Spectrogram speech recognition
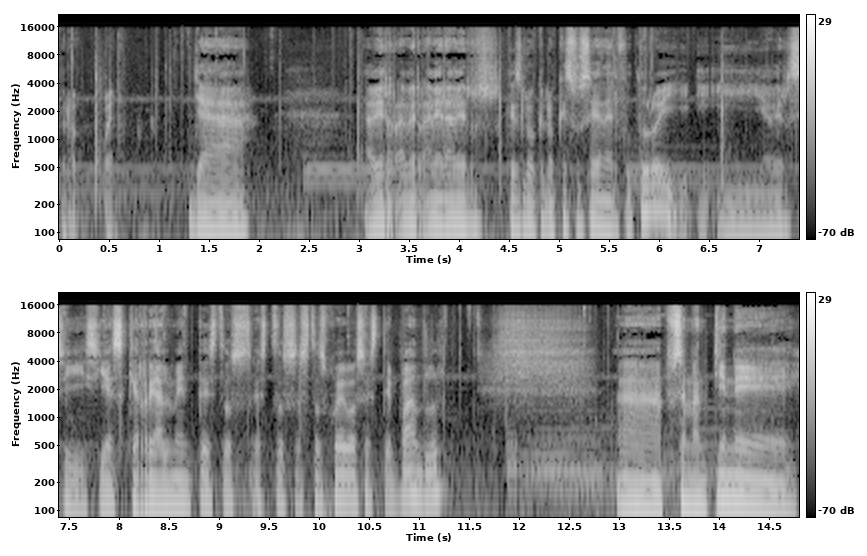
Pero bueno, ya a ver, a ver, a ver, a ver qué es lo que, lo que sucede en el futuro y, a ver si, si es que realmente estos, estos, estos juegos, este bundle, ah, pues se mantiene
